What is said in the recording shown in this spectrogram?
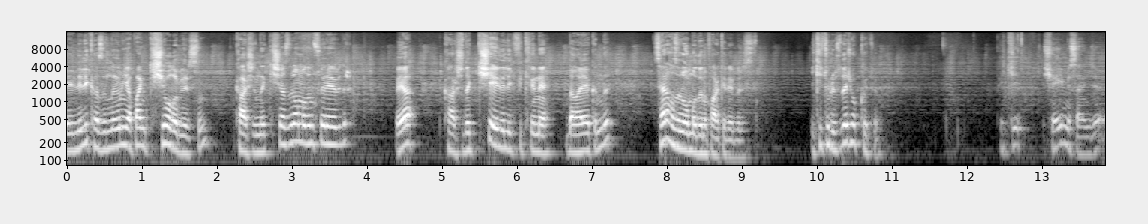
evlilik hazırlığını yapan kişi olabilirsin. Karşındaki kişi hazır olmadığını söyleyebilir. Veya karşıdaki kişi evlilik fikrine daha yakındır. Sen hazır olmadığını fark edebilirsin. İki türlüsü de çok kötü. Peki şey mi sence?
